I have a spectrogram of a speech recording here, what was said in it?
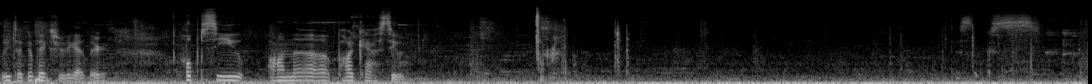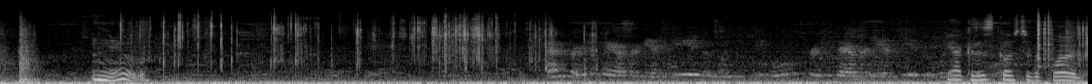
We took a picture together. Hope to see you on the podcast soon. This looks new. Yeah, because this goes to the plug.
